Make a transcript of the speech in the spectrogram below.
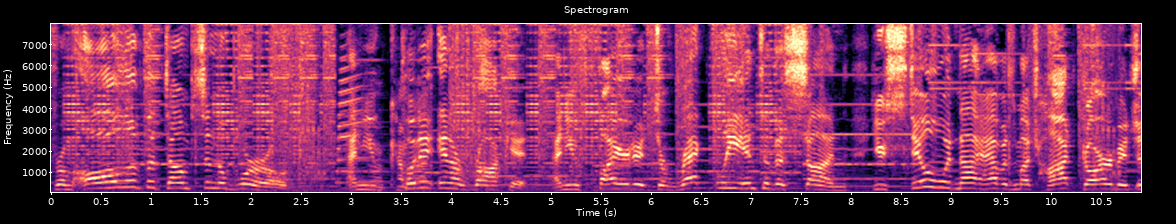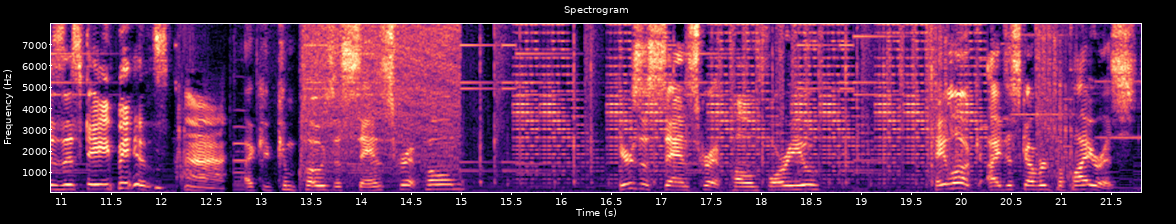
from all of the dumps in the world and you Oh, put on. it in a rocket and you fired it directly into the sun, you still would not have as much hot garbage as this game is. Ah, I could compose a Sanskrit poem. Here's a Sanskrit poem for you. Hey look, I discovered papyrus.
